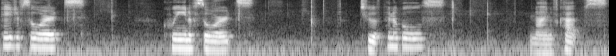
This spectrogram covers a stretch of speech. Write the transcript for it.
Page of Swords, Queen of Swords, Two of Pentacles, Nine of Cups.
